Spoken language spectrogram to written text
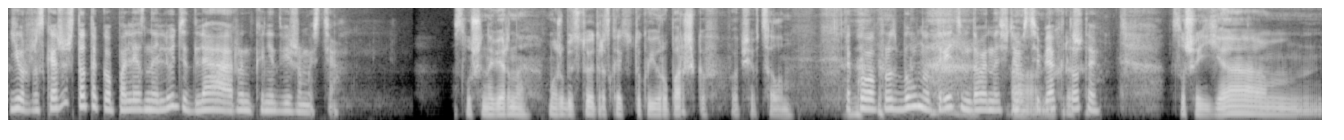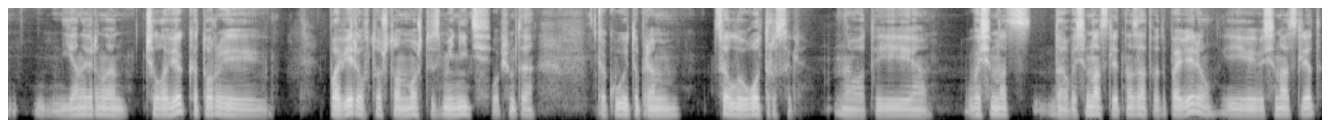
Юр, расскажи, что такое полезные люди для рынка недвижимости? Слушай, наверное, может быть, стоит рассказать, кто такой Юра Паршиков вообще в целом. Такой вопрос был, но третьим давай начнем с тебя. Кто ты? Слушай, я, я, наверное, человек, который поверил в то, что он может изменить, в общем-то, какую-то прям целую отрасль. Вот, и 18, да, 18 лет назад в это поверил, и 18 лет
